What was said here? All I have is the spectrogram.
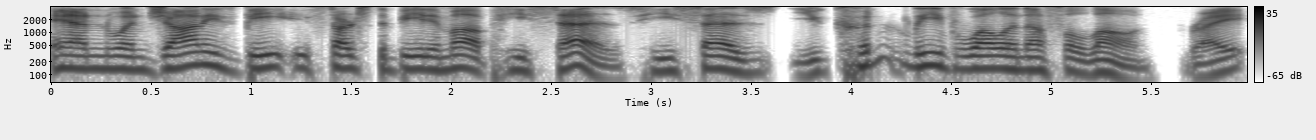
And when Johnny's beat starts to beat him up, he says, he says, you couldn't leave well enough alone, right?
